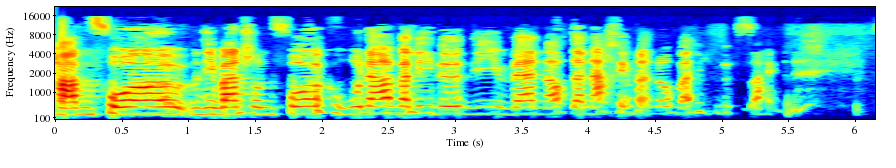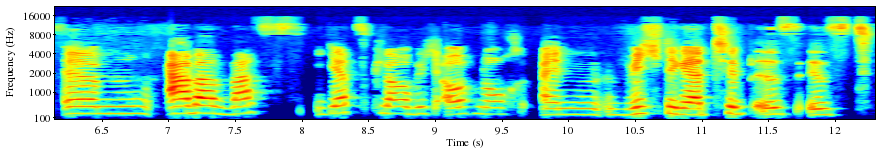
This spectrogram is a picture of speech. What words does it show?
haben vor, die waren schon vor Corona valide, die werden auch danach immer noch valide sein. Ähm, aber was jetzt, glaube ich, auch noch ein wichtiger Tipp ist, ist,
